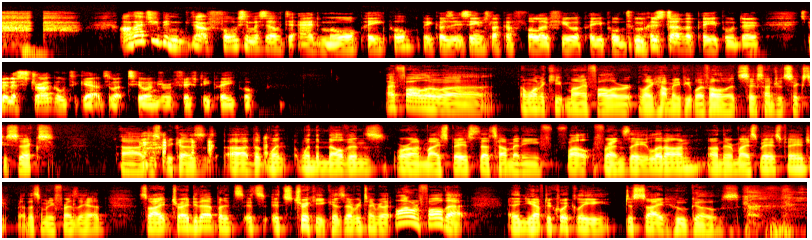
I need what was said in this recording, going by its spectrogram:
I've actually been like, forcing myself to add more people because it seems like I follow fewer people than most other people do. It's been a struggle to get up to like 250 people. I follow. Uh, I want to keep my follower like how many people I follow at 666. Uh, just because uh, the, when when the Melvins were on MySpace, that's how many friends they let on on their MySpace page. That's how many friends they had. So I try to do that, but it's it's it's tricky because every time you're like, oh, I want to follow that, and then you have to quickly decide who goes.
